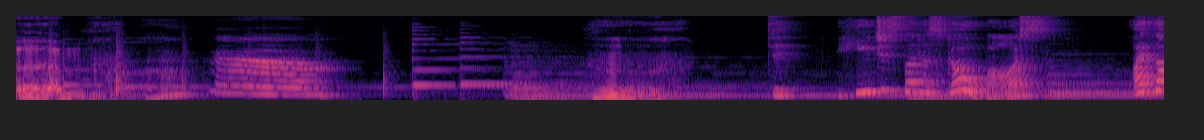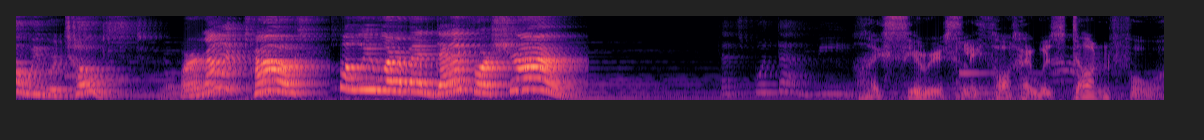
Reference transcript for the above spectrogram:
Um. Did he just let us go, boss? I thought we were toast. We're not toast, but we would have been dead for sure. That's what that means. I seriously thought I was done for.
